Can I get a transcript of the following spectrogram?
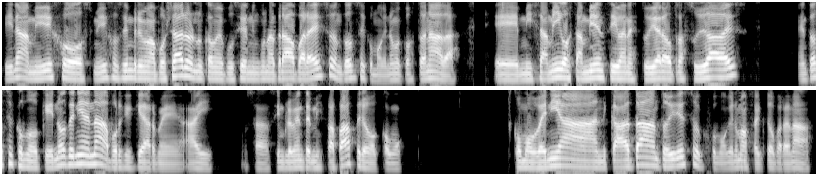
y nada, mis viejos, mis viejos siempre me apoyaron, nunca me pusieron ninguna traba para eso, entonces como que no me costó nada. Eh, mis amigos también se iban a estudiar a otras ciudades, entonces como que no tenía nada por qué quedarme ahí. O sea, simplemente mis papás, pero como, como venían cada tanto y eso, como que no me afectó para nada.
